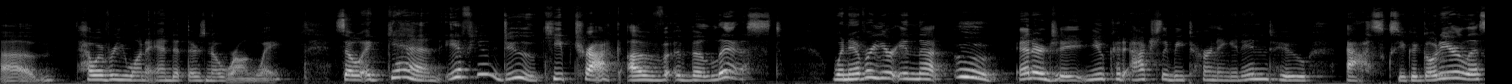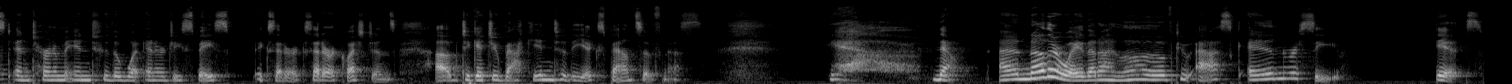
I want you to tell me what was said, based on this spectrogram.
Um, however, you want to end it, there's no wrong way. So, again, if you do keep track of the list, whenever you're in that ooh energy, you could actually be turning it into asks. You could go to your list and turn them into the what energy space, etc., etc. questions uh, to get you back into the expansiveness. Yeah. Now, another way that I love to ask and receive is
